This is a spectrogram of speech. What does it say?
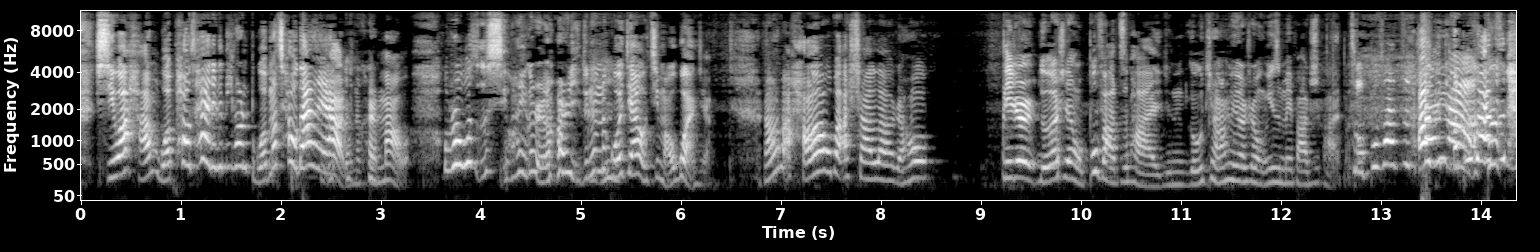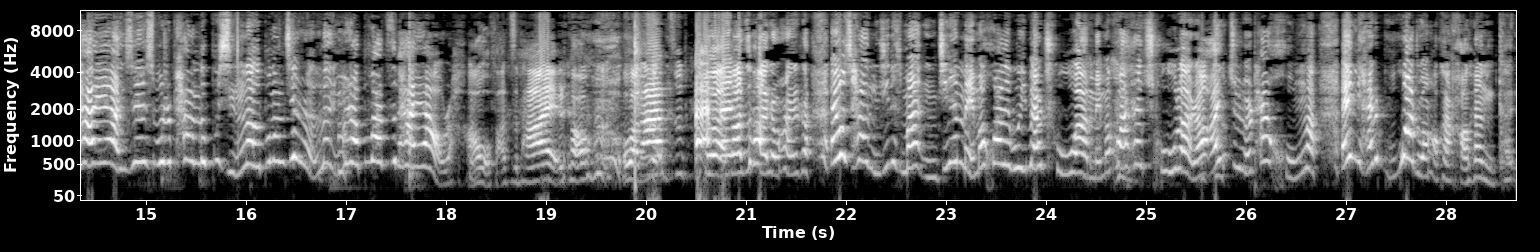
喜欢韩国泡菜这个地方多么操蛋呀！然后就开始骂我。我说我只是喜欢一个人而已，这跟那国家有鸡毛关系？然后把好了，我把把删了。然后那阵儿有段时间我不发自拍，就有挺长时间我一直没发自拍嘛。怎么不发自啊，拍你咋不？发自拍呀？你现在是不是胖的都不行了，都不能见人了？你为啥不发自拍呀？我说好，我发自拍。然后我把发自拍对，发自拍之后，他就说，哎我操，你今天什么？你今天眉毛画的不一边粗啊？眉毛画太粗了。然后哎，嘴唇太红了。哎，你还是不化妆好看，好像你看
